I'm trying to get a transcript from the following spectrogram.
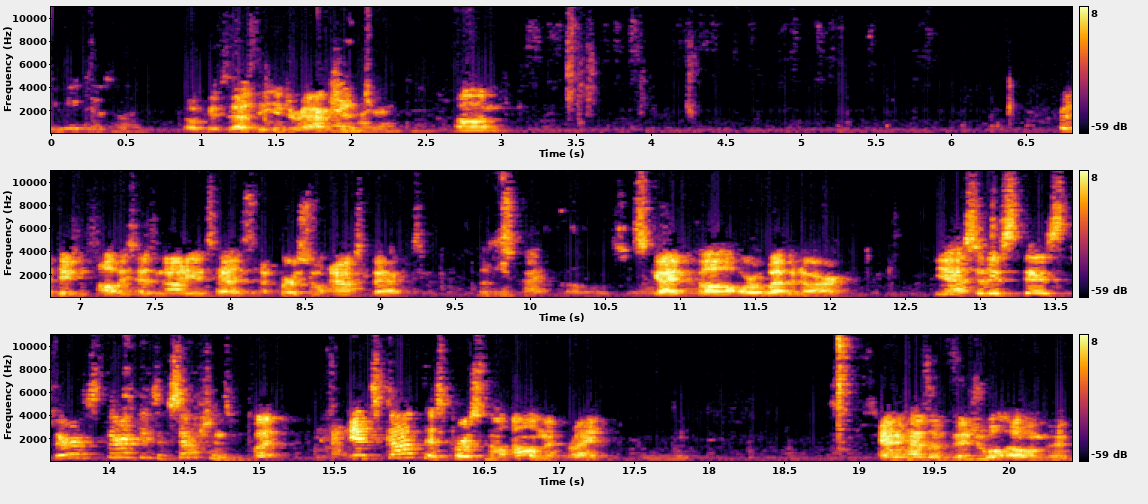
immediately. Okay, so that's the interaction. Um, presentation always has an audience, has a personal aspect, But Yeah. Skype calls. or- Skype call or webinar. Yeah, so there's there's there's there are these exceptions, but it's got this personal element, right? And it has a visual element,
